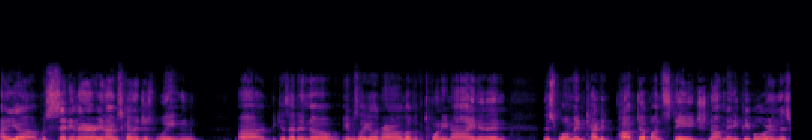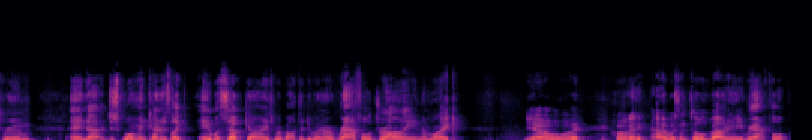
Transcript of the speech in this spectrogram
I was sitting there, and I was kind of just waiting because I didn't know it was like around eleven twenty nine, and then this woman kind of popped up on stage. Not many people were in this room and uh, woman kind of was like, "Hey, what's up, guys? We're about to do a raffle drawing." I'm like, "Yo, what? What? I wasn't told about any raffle."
